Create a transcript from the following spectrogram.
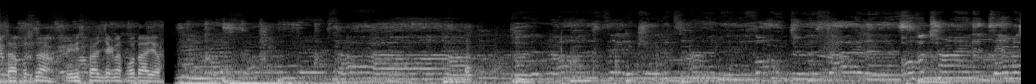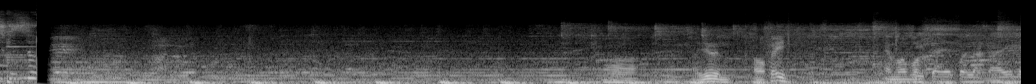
Tapos na, finish project na po tayo. Ah, ayun, okay. Ayan. Hindi kaya pala kaya na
